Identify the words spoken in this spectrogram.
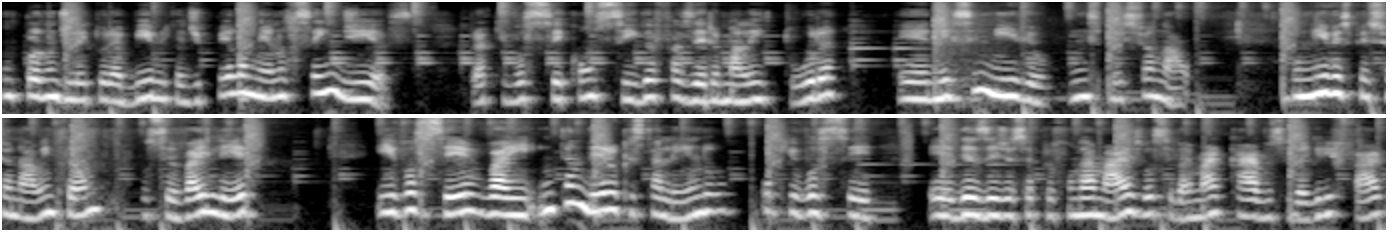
um plano de leitura bíblica de pelo menos 100 dias, para que você consiga fazer uma leitura é, nesse nível inspecional. O nível inspecional, então, você vai ler e você vai entender o que está lendo, o que você é, deseja se aprofundar mais, você vai marcar, você vai grifar.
